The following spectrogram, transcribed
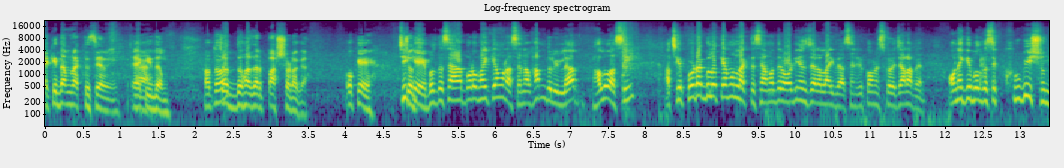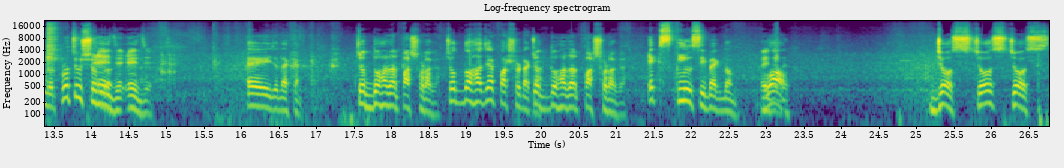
একই দাম রাখতেছি আমি। একই হ্যাঁ। দাম। কত? চোদ্দ হাজার পাঁচশো টাকা। ওকে চিকে বলতেছে আর বড় ভাই কেমন আছেন? আলহামদুলিল্লাহ ভালো আছি। আজকে প্রোডাক্টগুলো কেমন লাগতেছে? আমাদের অডিয়েন্স যারা লাইভে আছেন কমেন্টস করে জানাবেন। অনেকে বলতেছে খুবই সুন্দর প্রচুর সুন্দর। এই যে এই যে। এই যে দেখেন। চোদ্দ হাজার পাঁচশো টাকা। চোদ্দ হাজার পাঁচশো টাকা। চোদ্দ হাজার পাঁচশো টাকা। এক্সক্লুসিভ একদম। ওয়াও। জোস জোস জোস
